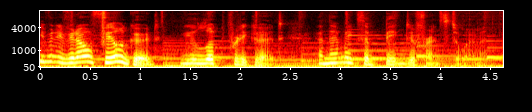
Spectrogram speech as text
Even if you don't feel good, you look pretty good. And that makes a big difference to women.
